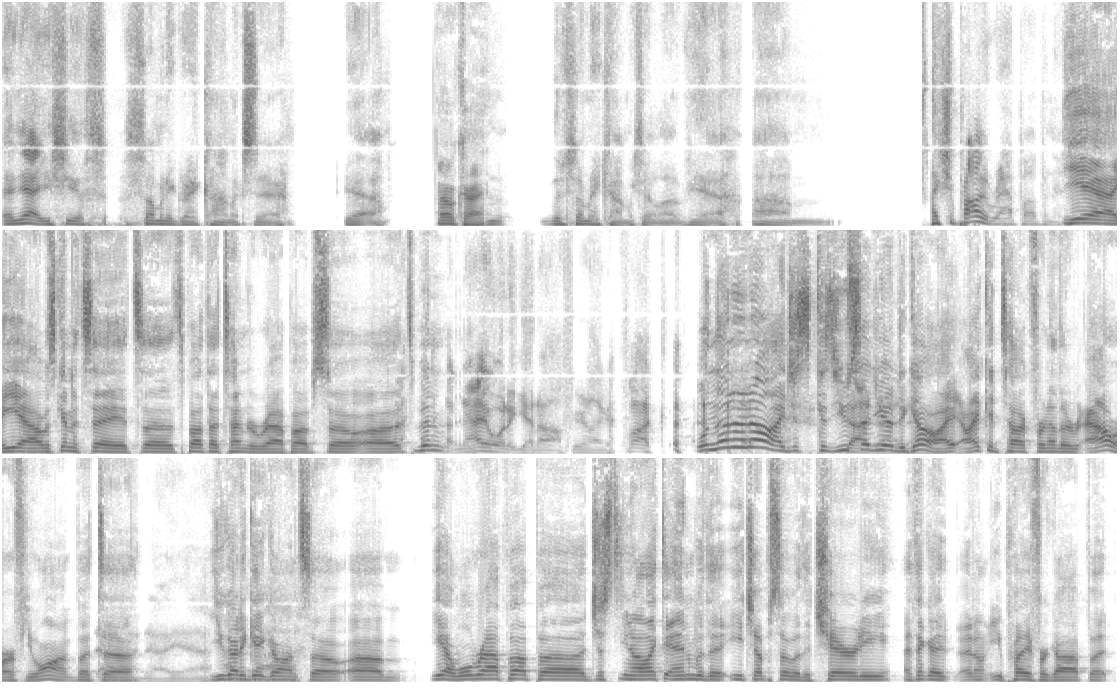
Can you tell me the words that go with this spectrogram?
and yeah, you see so many great comics there. Yeah, okay. there's so many comics I love. Yeah. Um, I should probably wrap up in a Yeah, yeah. I was gonna say it's uh, it's about that time to wrap up. So uh, it's been now you want to get off. You're like, fuck. well, no, no, no. I just because you No, said you no, had to go. I I could talk for another hour if you want, but No, uh, no, yeah. you got to get going. So um, yeah, we'll wrap up. Uh, just you know, I like to end with a, each episode with a charity. I think I I don't. You probably forgot, but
